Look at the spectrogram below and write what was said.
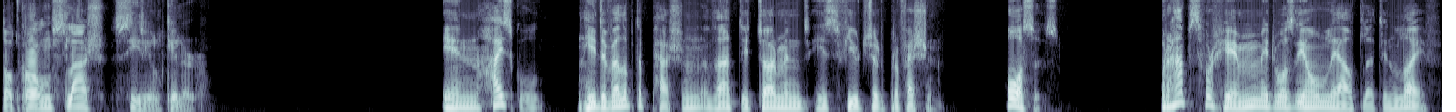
dot com slash serialkiller. In high school, he developed a passion that determined his future profession horses. Perhaps for him it was the only outlet in life,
